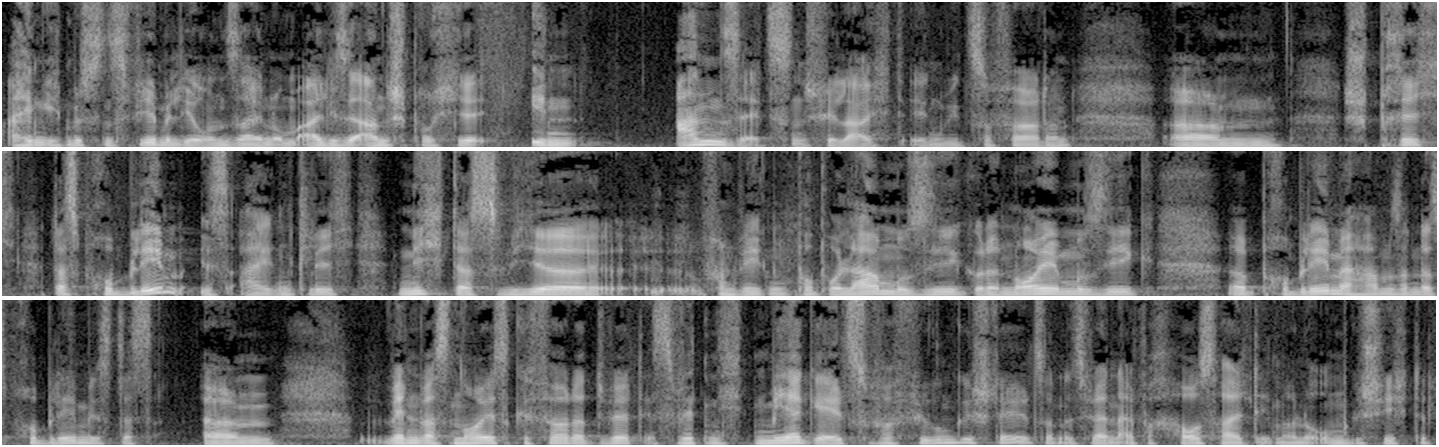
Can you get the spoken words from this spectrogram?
eigentlich müssten es vier Millionen sein, um all diese Ansprüche in Ansätzen vielleicht irgendwie zu fördern. Ähm, sprich, das Problem ist eigentlich nicht, dass wir äh, von wegen Popularmusik oder neue Musik äh, Probleme haben, sondern das Problem ist, dass ähm, wenn was Neues gefördert wird, es wird nicht mehr Geld zur Verfügung gestellt, sondern es werden einfach Haushalte immer nur umgeschichtet,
